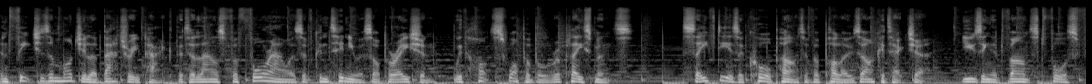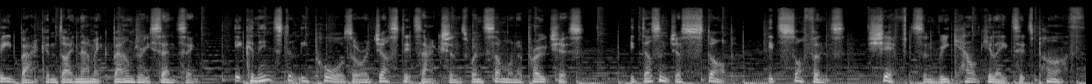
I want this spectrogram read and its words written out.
and features a modular battery pack that allows for 4 hours of continuous operation with hot swappable replacements. Safety is a core part of Apollo's architecture, using advanced force feedback and dynamic boundary sensing. It can instantly pause or adjust its actions when someone approaches. It doesn't just stop, it softens, shifts and recalculates its path.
